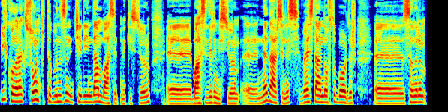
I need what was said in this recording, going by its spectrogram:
İlk olarak son kitabınızın içeriğinden bahsetmek istiyorum. E, bahsedelim istiyorum. E, ne dersiniz? West End of the Border. E, sanırım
